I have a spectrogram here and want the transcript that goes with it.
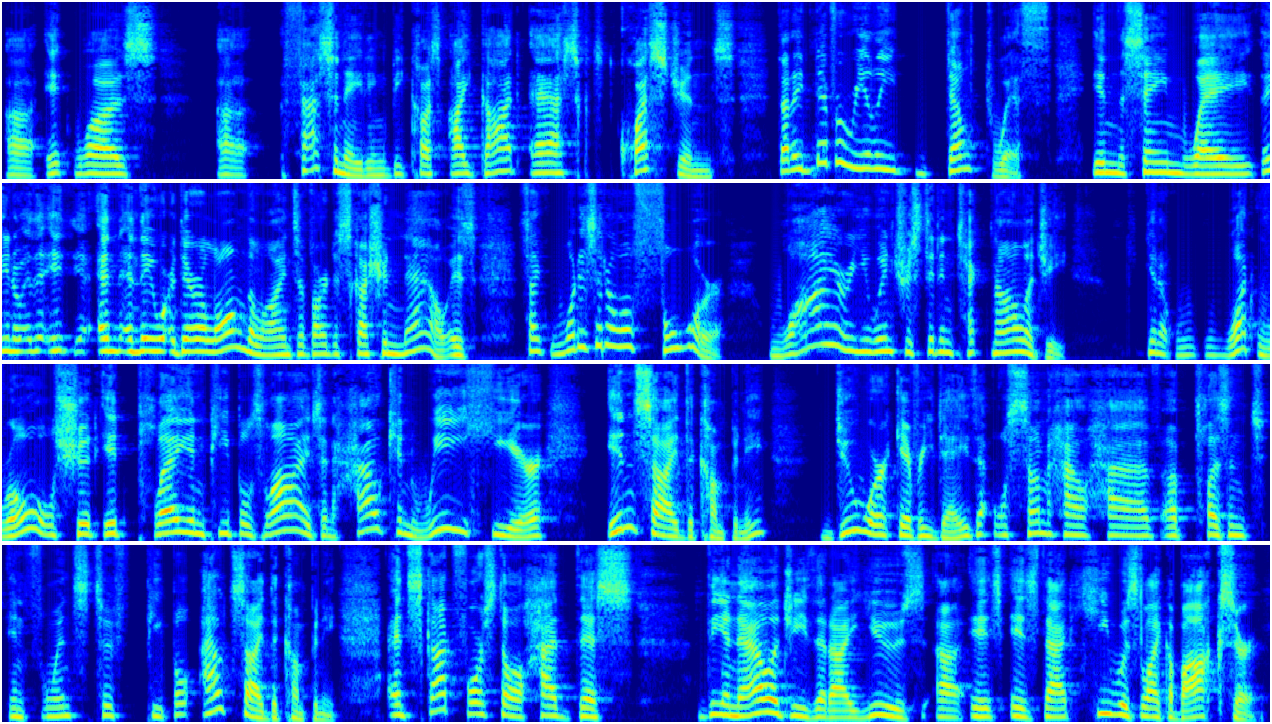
Uh, it was uh, fascinating because I got asked questions that I'd never really dealt with in the same way. You know, it, and and they were they're along the lines of our discussion now. Is it's like, what is it all for? Why are you interested in technology? You know, what role should it play in people's lives, and how can we here inside the company do work every day that will somehow have a pleasant influence to people outside the company. And Scott Forstall had this. The analogy that I use uh, is is that he was like a boxer,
